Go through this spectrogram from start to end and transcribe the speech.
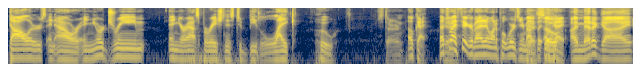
dollars an hour and your dream and your aspiration is to be like who? Stern. Okay. That's Yeah. what I figured, but I didn't want to put words in your Yeah, mouth. But so okay. I met a guy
